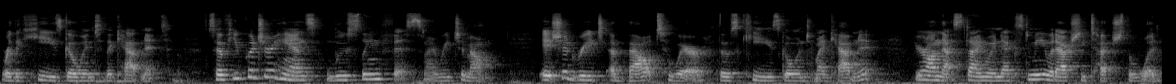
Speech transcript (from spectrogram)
where the keys go into the cabinet. So if you put your hands loosely in fists and I reach them out, it should reach about to where those keys go into my cabinet. If you're on that Steinway next to me, it would actually touch the wood.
